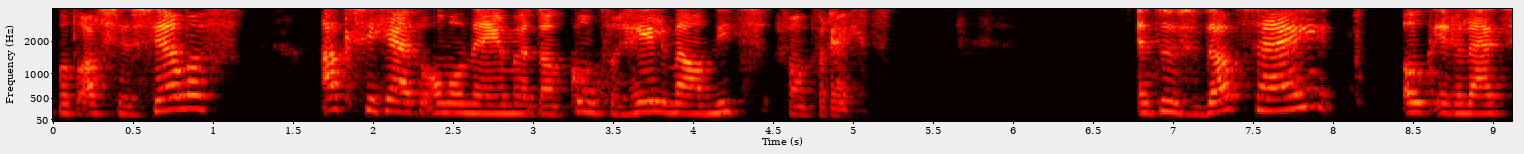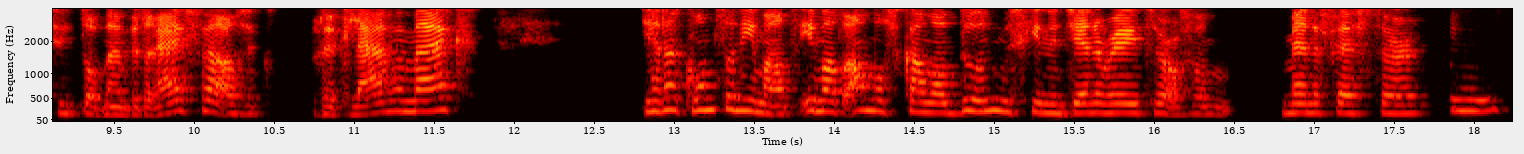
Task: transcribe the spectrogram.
Want als je zelf actie gaat ondernemen, dan komt er helemaal niets van terecht. En toen ze dat zei, ook in relatie tot mijn bedrijf, als ik reclame maak, ja, dan komt er niemand. Iemand anders kan dat doen, misschien een generator of een manifester. Mm.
